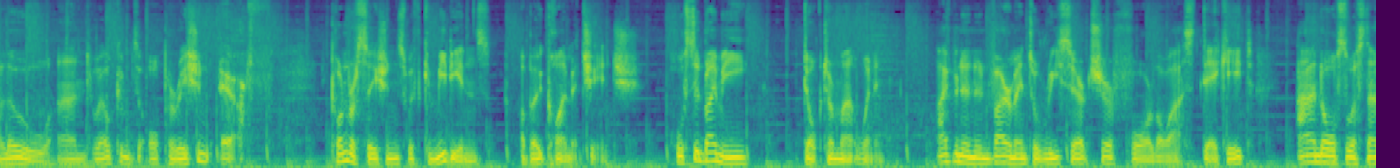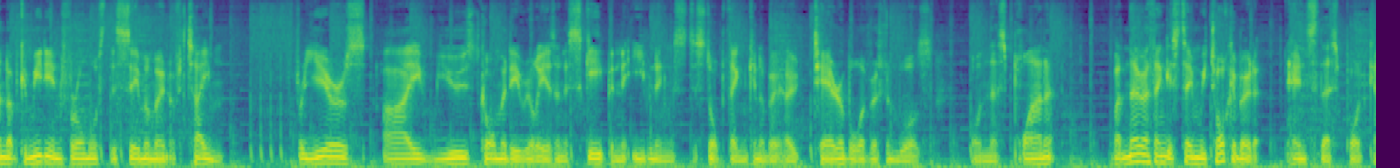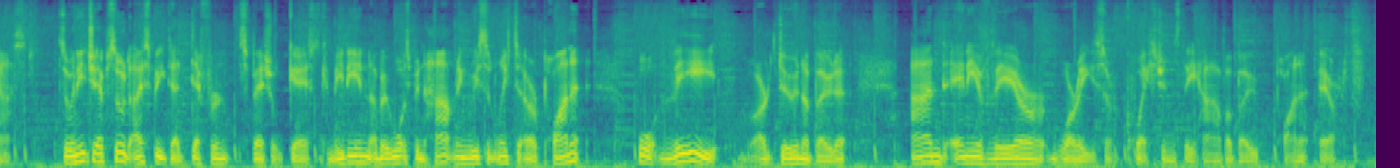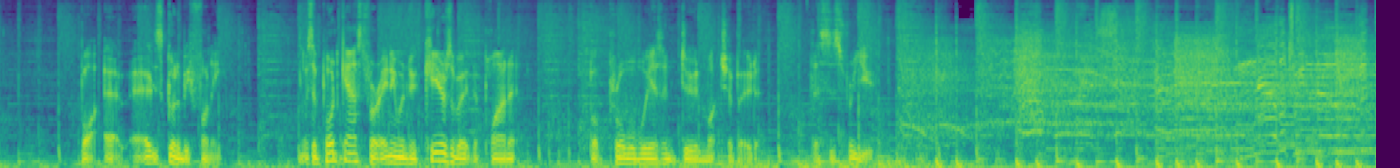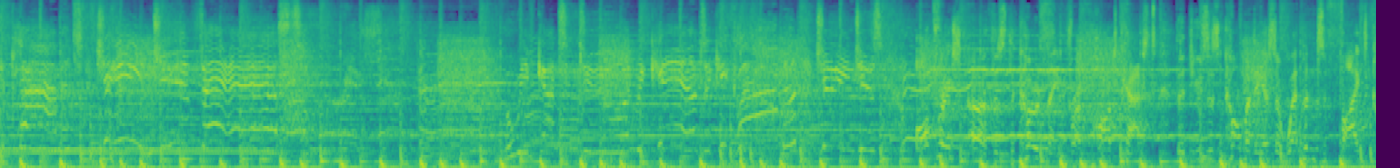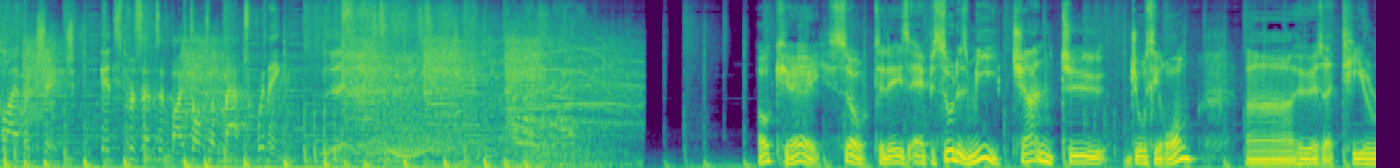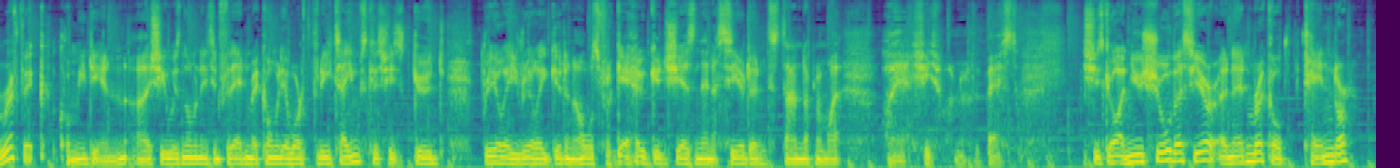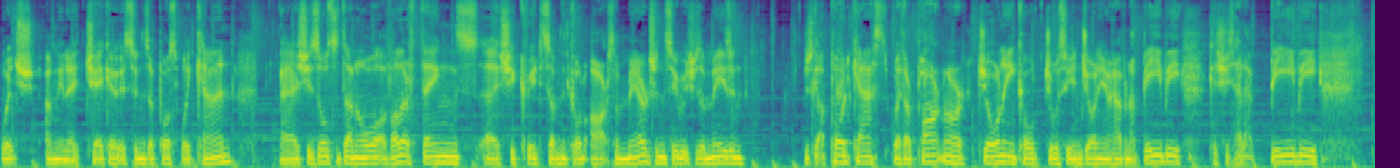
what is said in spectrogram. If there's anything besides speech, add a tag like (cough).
Hello, and welcome to Operation Earth conversations with comedians about climate change. Hosted by me, Dr. Matt Winning. I've been an environmental researcher for the last decade and also a stand up comedian for almost the same amount of time. For years, I used comedy really as an escape in the evenings to stop thinking about how terrible everything was on this planet. But now I think it's time we talk about it, hence this podcast. So, in each episode, I speak to a different special guest comedian about what's been happening recently to our planet, what they are doing about it, and any of their worries or questions they have about planet Earth. But uh, it's going to be funny. It's a podcast for anyone who cares about the planet, but probably isn't doing much about it. This is for you. As a weapon to fight climate change. It's presented by Dr. Matt Winning. Okay, so today's episode is me chatting to Josie Long, uh, who is a terrific comedian. Uh, she was nominated for the Edinburgh Comedy Award three times because she's good, really, really good, and I always forget how good she is. And then I see her doing stand up, and I'm like, oh yeah, she's one of the best. She's got a new show this year in Edinburgh called Tender, which I'm going to check out as soon as I possibly can. Uh, she's also done a lot of other things. Uh, she created something called Arts Emergency, which is amazing. She's got a podcast with her partner, Johnny, called Josie and Johnny Are Having a Baby, because she's had a baby.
